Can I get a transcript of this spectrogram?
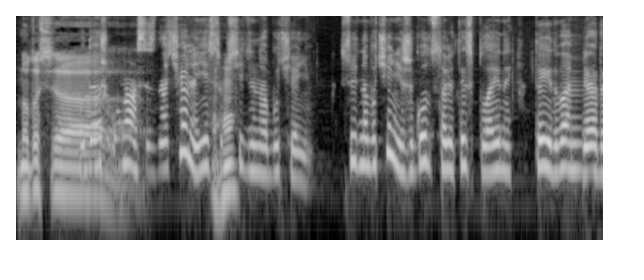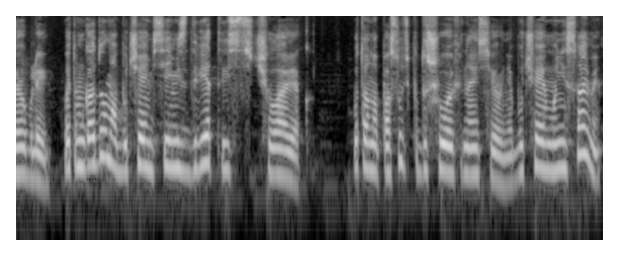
Ну, то есть... Вот даже у нас изначально есть угу. субсидии на обучение. На обучение ежегодно стали 3,5-3,2 миллиарда рублей. В этом году мы обучаем 72 тысячи человек. Вот оно, по сути, подушевое финансирование. Обучаем мы не сами,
